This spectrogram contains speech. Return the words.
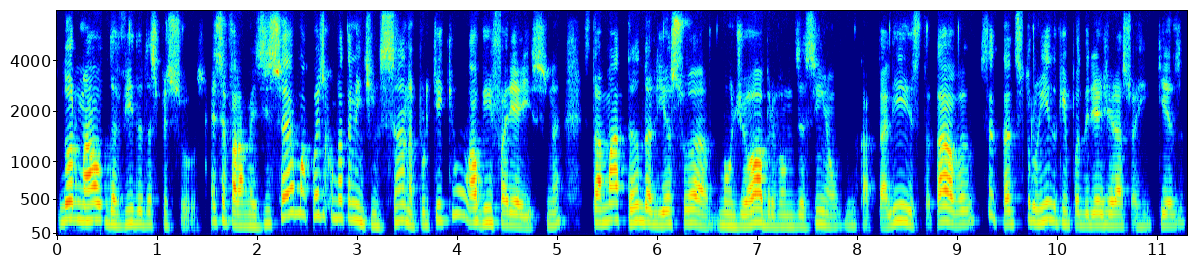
normal da vida das pessoas. Aí você fala, mas isso é uma coisa completamente insana, por que, que alguém faria isso, né? Você está matando ali a sua mão de obra, vamos dizer assim, um capitalista, tal, você está destruindo quem poderia gerar sua riqueza.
